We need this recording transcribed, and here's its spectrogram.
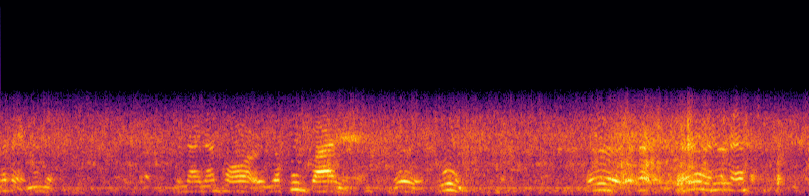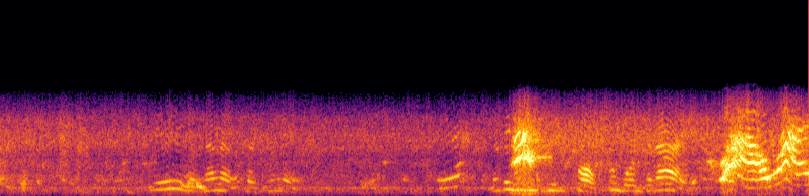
นั่นแหละนั่นแหละบันไดนั้นพอเออแล้วพุ่งไปเออพุ่งเออเออนั่นแหละนี่แบบนั้นแหละแบบนี้แหละแล้วก็ยืนยืนขอบข้างบนก็ได้ว้าวว่าย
